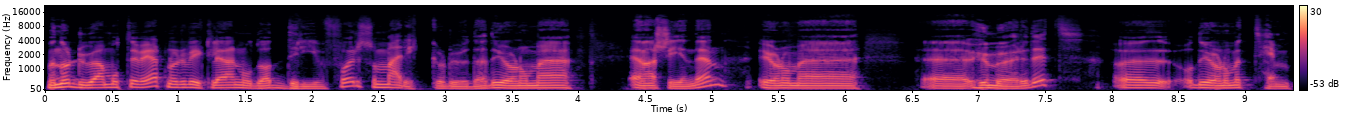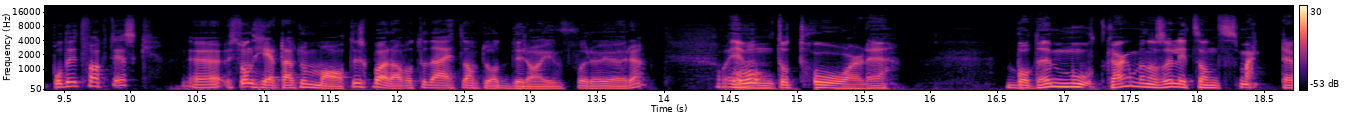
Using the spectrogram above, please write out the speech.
men når du er motivert, når det virkelig er noe du har driv for, så merker du det. Det gjør noe med energien din, det gjør noe med eh, humøret ditt, eh, og det gjør noe med tempoet ditt, faktisk. Eh, sånn helt automatisk, bare av at det er et eller annet du har drive for å gjøre. Og evnen til å tåle både motgang, men også litt sånn smerte.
